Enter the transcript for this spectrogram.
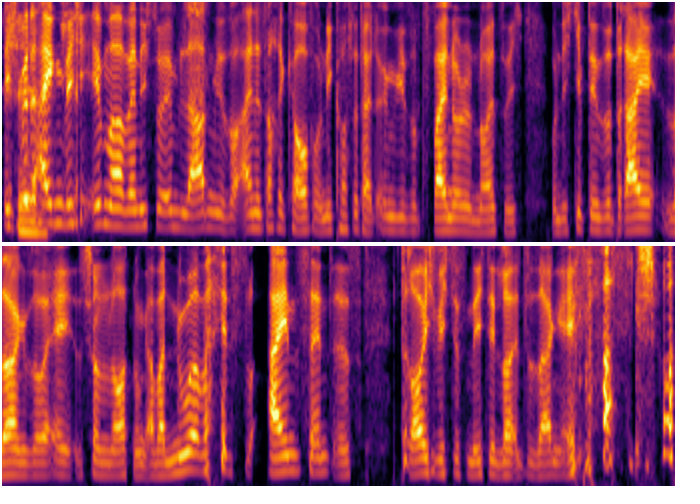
ich würde Schön. eigentlich immer, wenn ich so im Laden mir so eine Sache kaufe und die kostet halt irgendwie so 2,99 und ich gebe denen so drei, sagen so, ey, ist schon in Ordnung, aber nur weil es so ein Cent ist, traue ich mich das nicht, den Leuten zu sagen, ey, passt schon.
